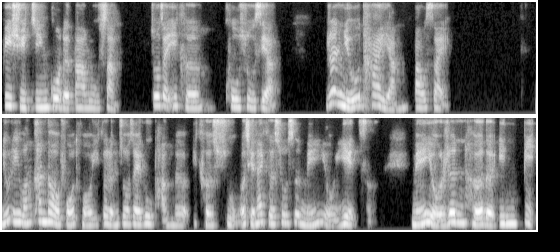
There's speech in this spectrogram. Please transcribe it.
必须经过的大路上，坐在一棵枯树下，任由太阳暴晒。琉璃王看到佛陀一个人坐在路旁的一棵树，而且那棵树是没有叶子、没有任何的荫蔽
